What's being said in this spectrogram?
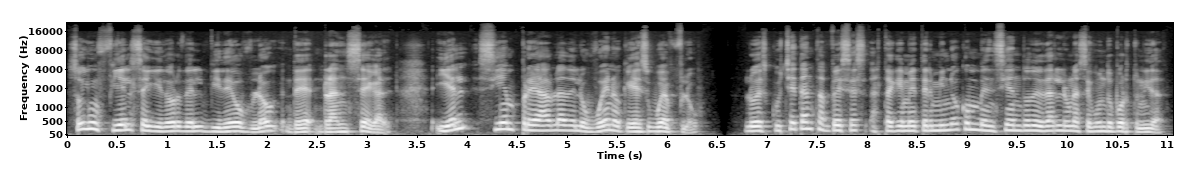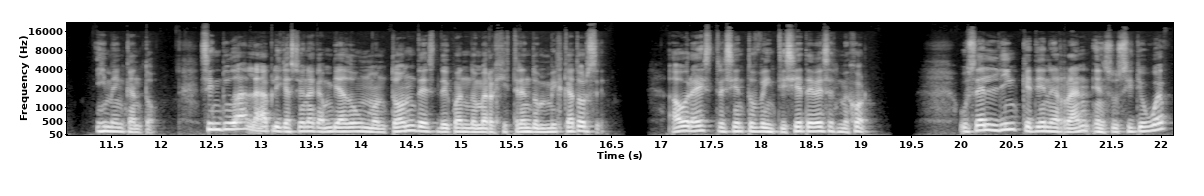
soy un fiel seguidor del videoblog de Ran Segal, y él siempre habla de lo bueno que es Webflow. Lo escuché tantas veces hasta que me terminó convenciendo de darle una segunda oportunidad y me encantó. Sin duda, la aplicación ha cambiado un montón desde cuando me registré en 2014. Ahora es 327 veces mejor. Usé el link que tiene RAN en su sitio web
